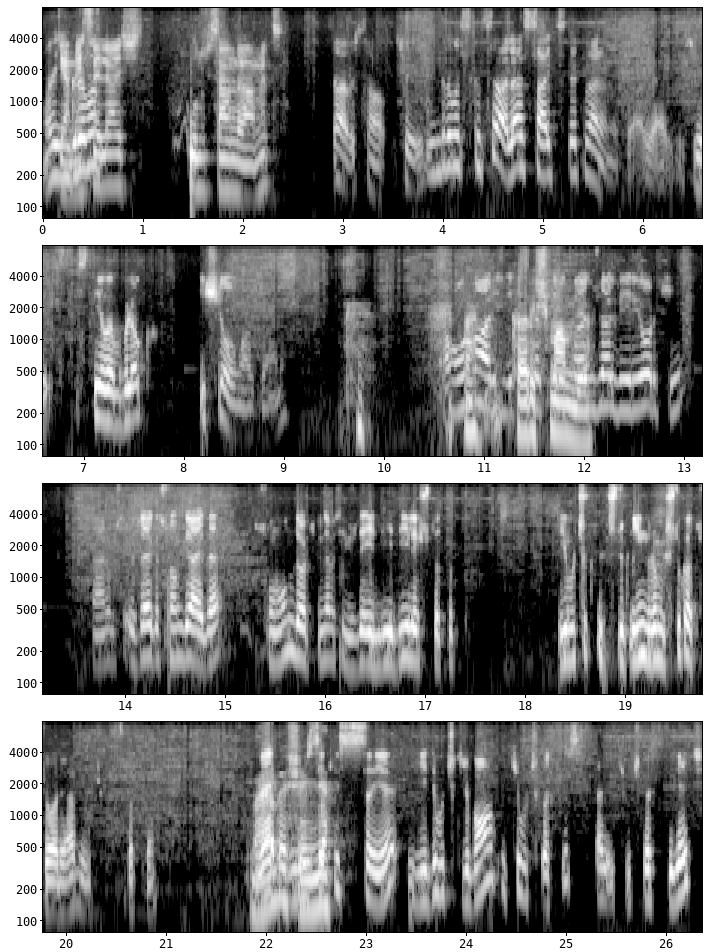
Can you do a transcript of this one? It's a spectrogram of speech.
Ay, Ya Ingram'ın- mesela işte, Ulu sen devam et. Abi sağ ol. Şey, Ingram'ın sıkıntısı hala side step vermemek abi yani. Şey, steal ve block işi olmaz yani. Ama onun haricinde Karışmam diyor. güzel veriyor ki yani özellikle son bir ayda son 14 günde mesela %57 ile şut atıp bir buçuk üçlük Ingram üçlük atıyor ya bir buçuk üçlük atıyor. Bayağı da Ve şeyli. 28 sayı, 7.5 rebound, 2.5 asist. Yani 2.5 asisti geç.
